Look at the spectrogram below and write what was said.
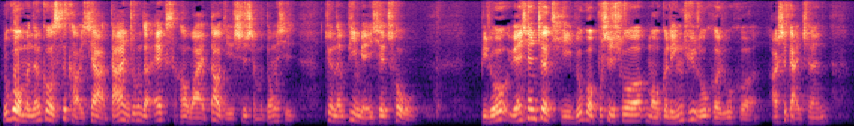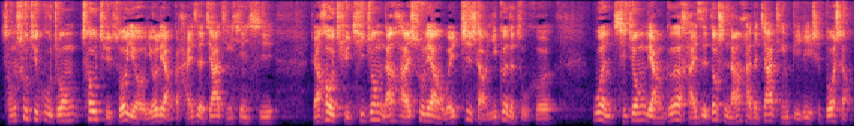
如果我们能够思考一下答案中的 x 和 y 到底是什么东西，就能避免一些错误。比如原先这题如果不是说某个邻居如何如何，而是改成从数据库中抽取所有有两个孩子的家庭信息，然后取其中男孩数量为至少一个的组合，问其中两个孩子都是男孩的家庭比例是多少。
